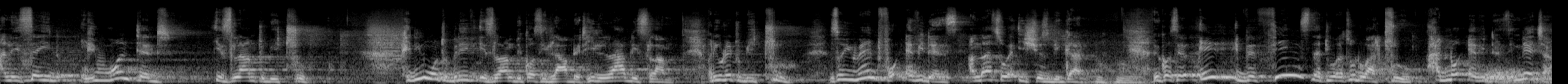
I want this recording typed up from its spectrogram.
and he said he wanted Islam to be true. He didn't want to believe Islam because he loved it. He loved Islam, but he wanted to be true. So he went for evidence, and that's where issues began. Because if, if the things that you were told were true had no evidence in nature,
